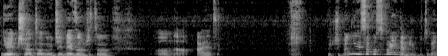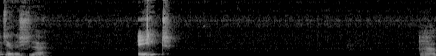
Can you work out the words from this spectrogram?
Nie wiem, czy o to ludzie wiedzą, że to ona, ale to... Znaczy, bo nie zagłosowali na mnie, bo to będzie źle. Age? A,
